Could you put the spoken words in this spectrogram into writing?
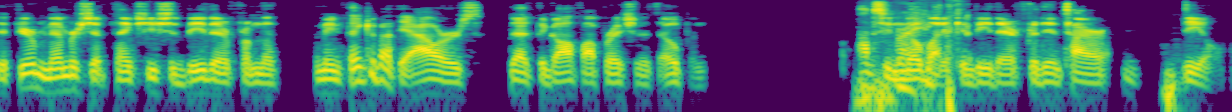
if your membership thinks you should be there from the I mean, think about the hours that the golf operation is open. Obviously right. nobody can be there for the entire deal.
